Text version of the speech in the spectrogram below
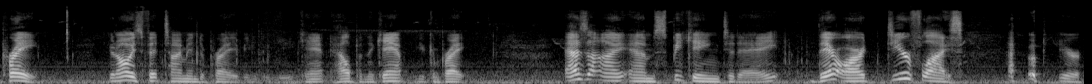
pray. You can always fit time in to pray. You can't help in the camp, you can pray. As I am speaking today, there are deer flies out here.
